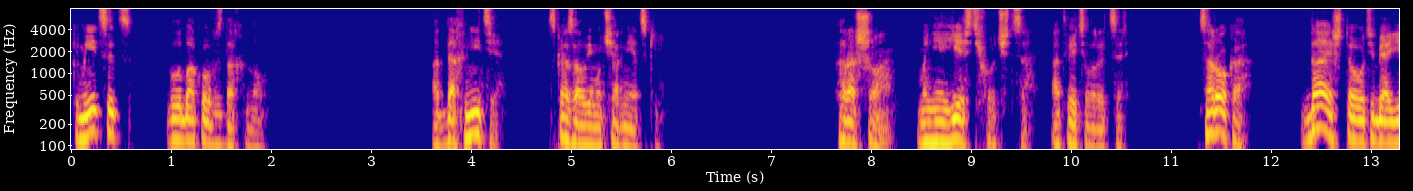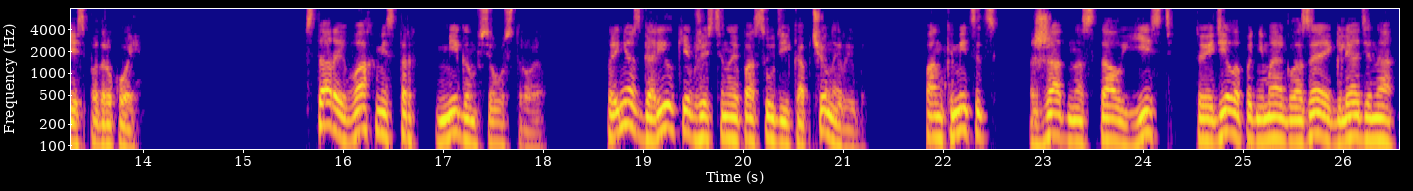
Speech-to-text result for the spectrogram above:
Кмицец глубоко вздохнул. «Отдохните», — сказал ему Чернецкий. «Хорошо, мне есть хочется», — ответил рыцарь. «Сорока, дай, что у тебя есть под рукой». Старый вахмистр мигом все устроил. Принес горилки в жестяной посуде и копченой рыбы. Пан Кмицец жадно стал есть, то и дело поднимая глаза и глядя на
